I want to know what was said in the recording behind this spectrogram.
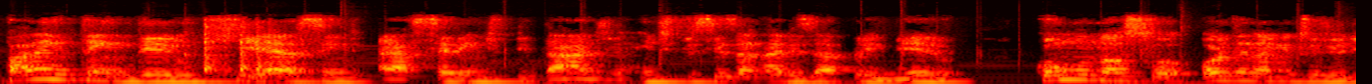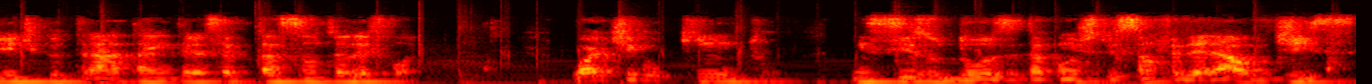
Para entender o que é a serendipidade, a gente precisa analisar primeiro como o nosso ordenamento jurídico trata a interceptação telefônica. O artigo 5 inciso 12 da Constituição Federal diz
